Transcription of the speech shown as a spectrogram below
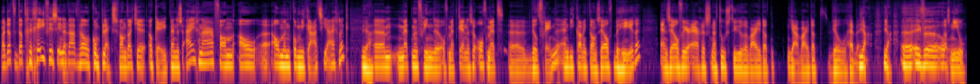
Maar dat, dat gegeven is inderdaad wel complex. Van dat je, oké, ik ben dus eigenaar van al, eh, al mijn communicatie eigenlijk. Ja. Ehm, met mijn vrienden of met kennissen of met eh, wildvreemden. En die kan ik dan zelf beheren. En zelf weer ergens naartoe sturen waar je dat, ja, waar je dat wil hebben. ja, ja. Eh, even Dat is nieuw.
